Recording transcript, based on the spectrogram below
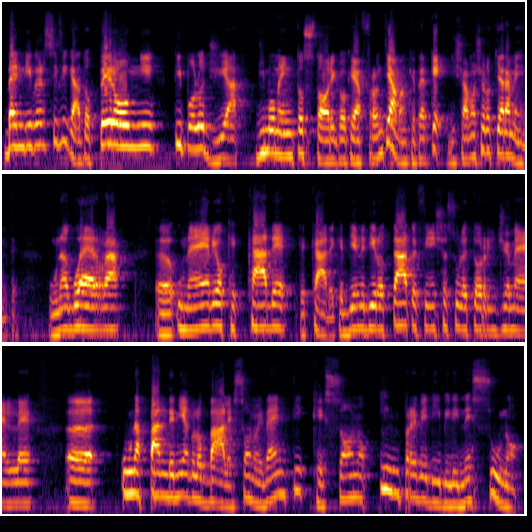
ben diversificato per ogni tipologia di momento storico che affrontiamo, anche perché, diciamocelo chiaramente, una guerra, eh, un aereo che cade, che cade, che viene dirottato e finisce sulle torri gemelle, eh, una pandemia globale, sono eventi che sono imprevedibili, nessuno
